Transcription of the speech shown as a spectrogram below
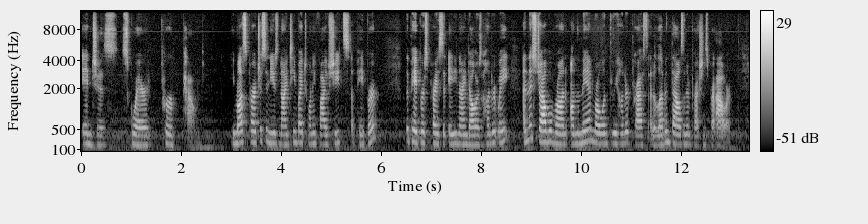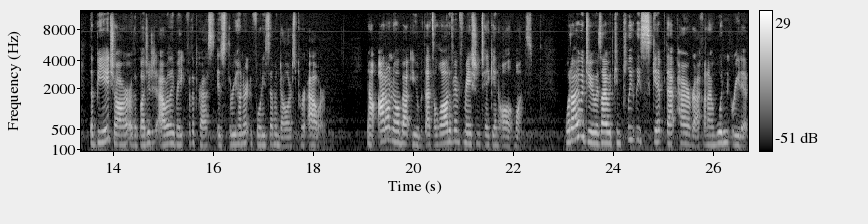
inches squared per pound. You must purchase and use 19 by 25 sheets of paper. The paper is priced at $89 a hundredweight, and this job will run on the Man Roland 300 press at 11,000 impressions per hour. The BHR, or the budgeted hourly rate for the press, is $347 per hour. Now, I don't know about you, but that's a lot of information to take in all at once. What I would do is I would completely skip that paragraph and I wouldn't read it.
